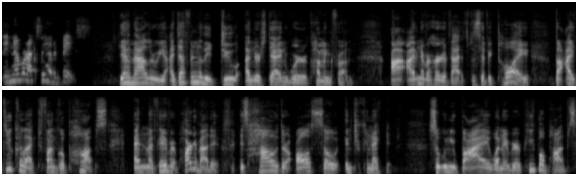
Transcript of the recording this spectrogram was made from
they never actually had a base. Yeah, Mallory, I definitely do understand where you're coming from. I- have never heard of that specific toy, but I do collect Funko Pops, and my favorite part about it is how they're all so interconnected. So when you buy one of your People Pops,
